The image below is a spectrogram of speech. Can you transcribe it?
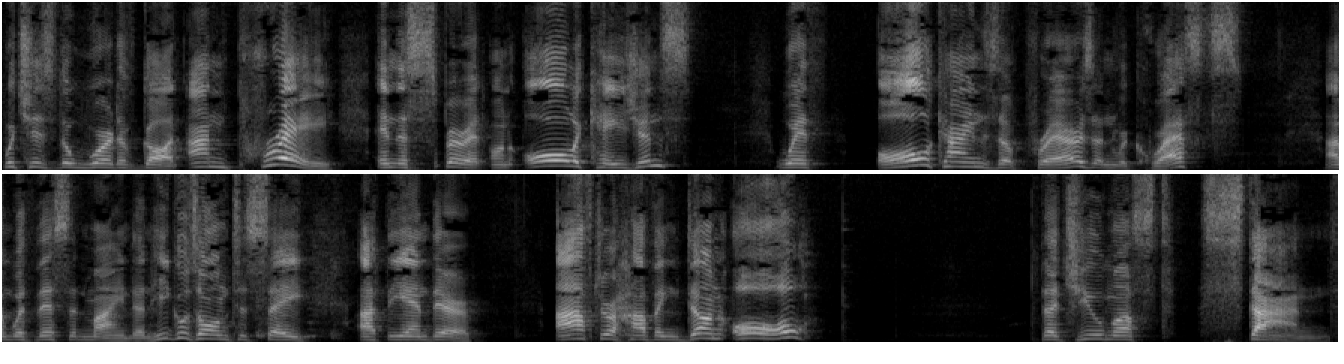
which is the word of God, and pray in the Spirit on all occasions with all kinds of prayers and requests, and with this in mind. And he goes on to say at the end there, after having done all, that you must stand.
